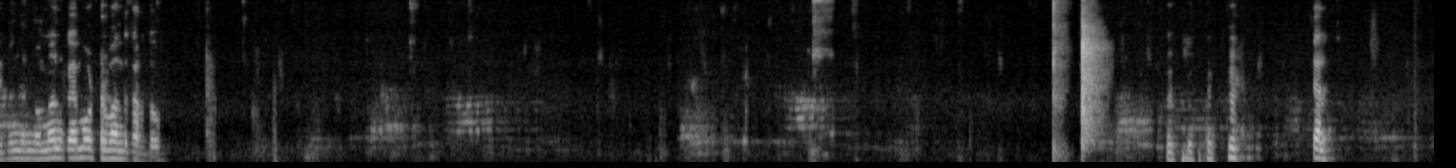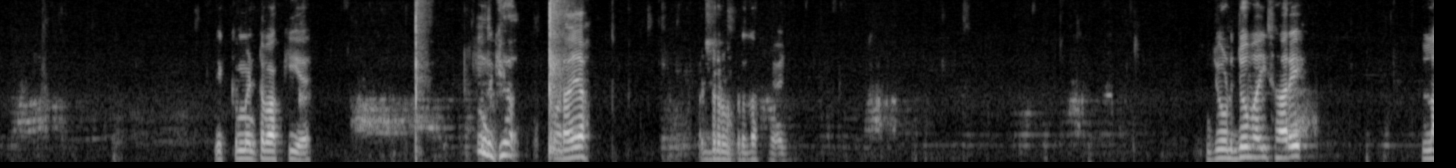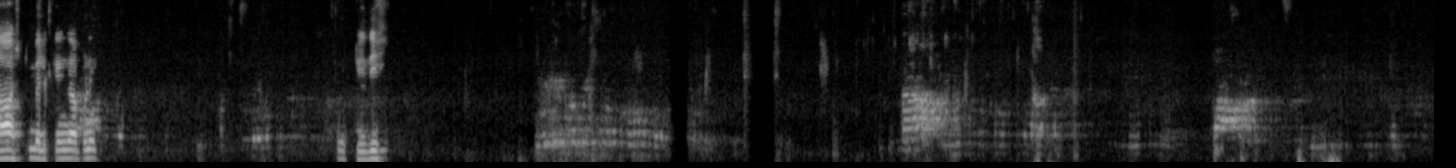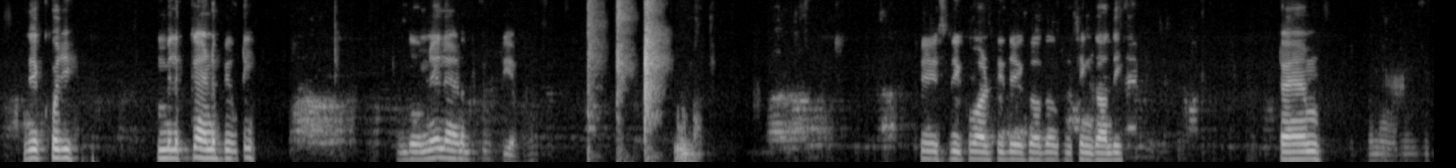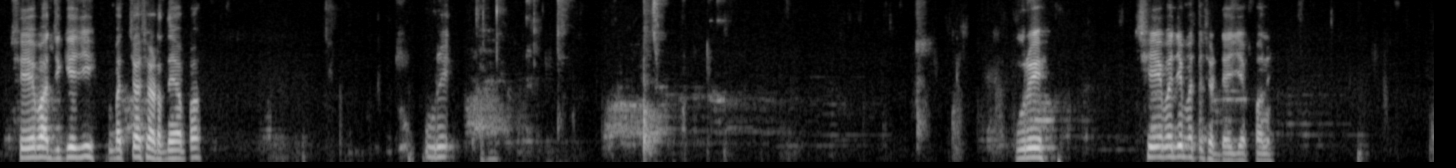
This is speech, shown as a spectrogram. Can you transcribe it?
ਦੀਪਿੰਦਰ ਮੰਮਾ ਨੂੰ ਕਹੇ ਮੋਟਰ ਬੰਦ ਕਰ ਦੋ। ਚਲ। ਇੱਕ ਮਿੰਟ ਬਾਕੀ ਹੈ। ਦੇਖਿਆ ਬੜਾ ਜਾ ਆਰਡਰ ਉੱਪਰ ਦਾ ਹੋਇਆ ਜੀ। ਜੁੜ ਜੋ ਬਾਈ ਸਾਰੇ। ਲਾਸਟ ਮਿਲਕਿੰਗ ਆਪਣੀ। ਝੂਟੀ ਦੀ। ਦੇਖੋ ਜੀ ਮਿਲਕ ਐਂਡ ਬਿਊਟੀ ਦੋਨੇ ਲੈਣ ਦੀ ਝੂਟੀ ਆਪਣੀ ਫੇਸ ਦੀ ਕੁਆਲਿਟੀ ਦੇਖ ਸਕਦੇ ਹੋ ਤੁਸੀਂ ਸਿੰਗਾਂ ਦੀ। ਟਾਈਮ 6 ਵੱਜ ਗਏ ਜੀ, ਬੱਚਾ ਛੱਡਦੇ ਹਾਂ ਆਪਾਂ। ਪੂਰੇ ਪੂਰੇ 6 ਵਜੇ ਬੱਚਾ ਛੱਡਿਆ ਜੀ ਆਪਾਂ ਨੇ।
